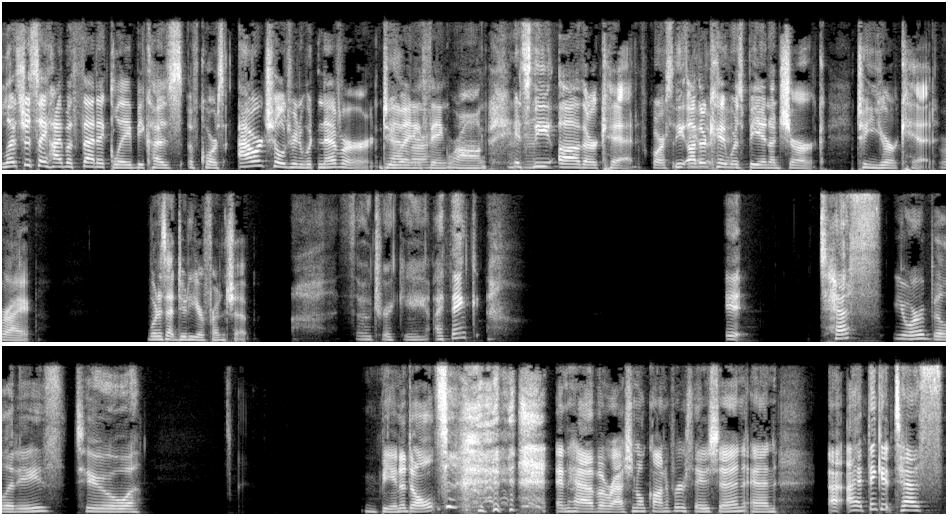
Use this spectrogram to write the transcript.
let's just say hypothetically because of course our children would never do Never. anything wrong it's the other kid of course the, the other other kid kid. was being a jerk to your kid Right. what does that do to your friendship So tricky. I think it tests your abilities to be an adult and have a rational conversation. And I, I think it tests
